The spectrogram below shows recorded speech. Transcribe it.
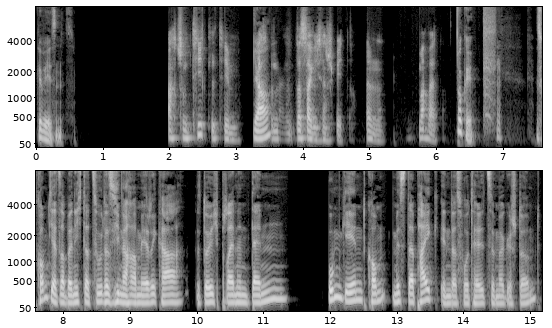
gewesen ist. Ach, zum Titel, Tim. Ja, Das sage ich dann später. Mach weiter. Okay. Es kommt jetzt aber nicht dazu, dass sie nach Amerika durchbrennen, denn umgehend kommt Mr. Pike in das Hotelzimmer gestürmt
